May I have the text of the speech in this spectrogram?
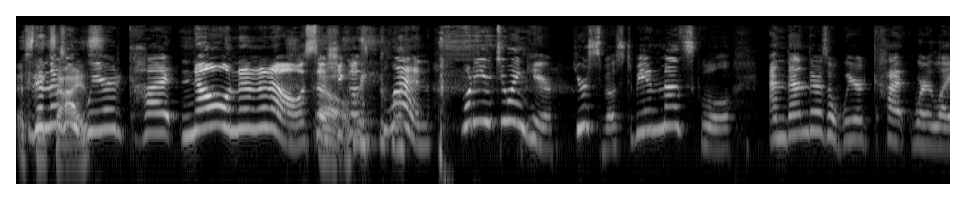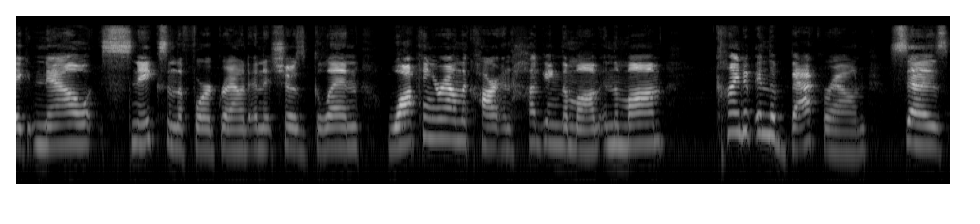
A then there's eyes. a weird cut. No, no, no, no. So she Oh. goes, Glenn, what are you doing here? You're supposed to be in med school. And then there's a weird cut where, like, now Snake's in the foreground and it shows Glenn walking around the car and hugging the mom. And the mom, kind of in the background, says,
